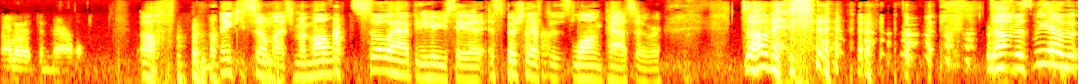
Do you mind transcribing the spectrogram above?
although it's in Maryland. Oh, thank you so much. My mom was so happy to hear you say that, especially after this long Passover. Thomas, Thomas, we have a,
